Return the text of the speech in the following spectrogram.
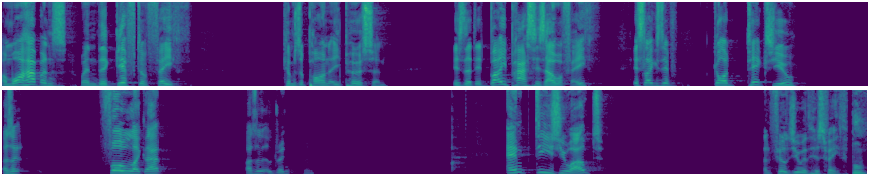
And what happens when the gift of faith comes upon a person is that it bypasses our faith. It's like as if God takes you as a full like that, as a little drink, empties you out, and fills you with his faith. Boom.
